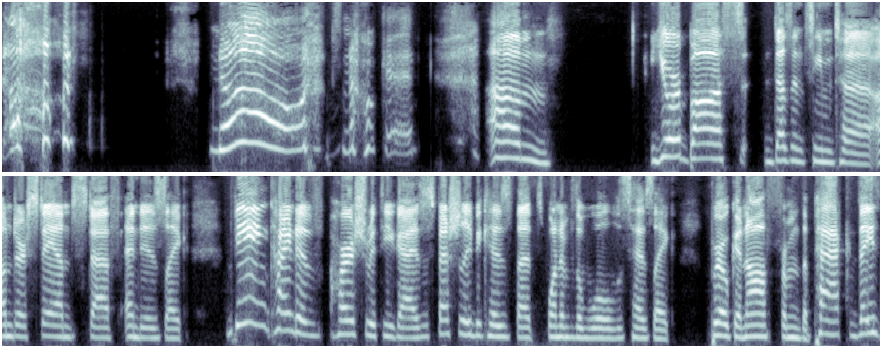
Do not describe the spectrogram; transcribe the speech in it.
No, no, it's no good. Um, your boss doesn't seem to understand stuff and is like being kind of harsh with you guys, especially because that's one of the wolves has like broken off from the pack. They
